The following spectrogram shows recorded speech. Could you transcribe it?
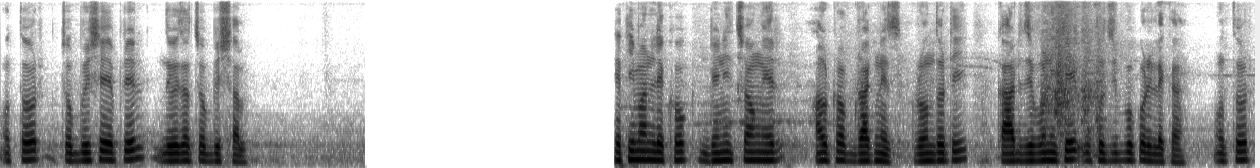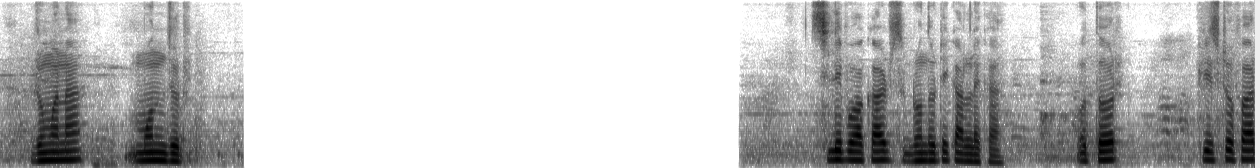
উত্তর, চব্বিশে এপ্রিল দু হাজার চব্বিশ সাল। খ্যাতিমান লেখক ডেনি চং এর আউট অফ ডার্কনেস গ্রন্থটি কার জীবনীকে উপজীব্য করে লেখা? উত্তর, রুমানা মঞ্জুর। স্লিপ ওয়াকার্স গ্রন্থটি কার লেখা? উত্তর ক্রিস্টোফার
